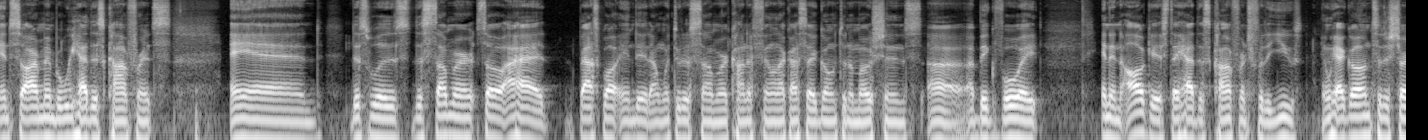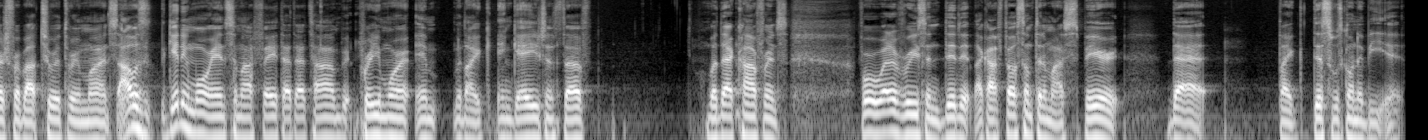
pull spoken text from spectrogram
And so I remember we had this conference, and this was the summer. So I had basketball ended. I went through the summer, kind of feeling like I said, going through the motions, uh, a big void. And in August, they had this conference for the youth, and we had gone to the church for about two or three months. I was getting more into my faith at that time, pretty more in, like engaged and stuff. But that conference, for whatever reason, did it. Like I felt something in my spirit that, like, this was going to be it.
